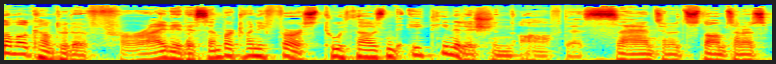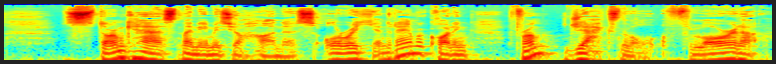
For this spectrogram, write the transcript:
Hello and welcome to the Friday, December 21st, 2018 edition of the SANS Internet Storm Center's Stormcast. My name is Johannes Ulrich and today I'm recording from Jacksonville, Florida.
